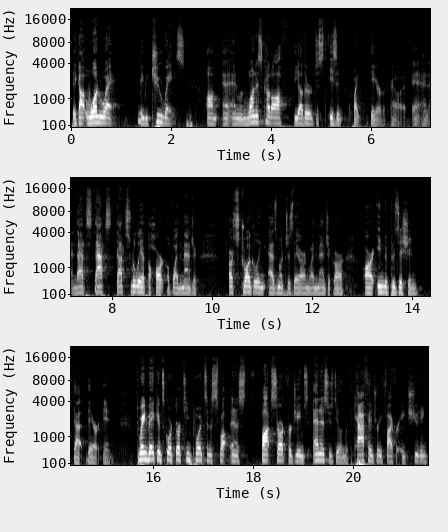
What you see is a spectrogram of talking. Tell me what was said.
They got one way, maybe two ways. Um, and, and, when one is cut off, the other just isn't quite there, uh, and and that's that's that's really at the heart of why the Magic are struggling as much as they are, and why the Magic are are in the position that they're in. Dwayne Bacon scored 13 points in a spot in a spot start for James Ennis, who's dealing with the calf injury, five for eight shooting.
